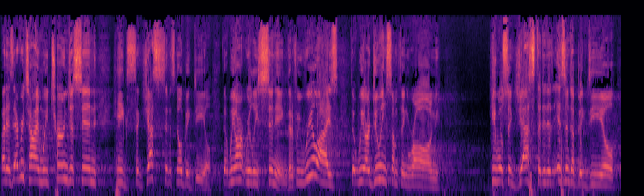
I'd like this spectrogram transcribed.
That is, every time we turn to sin, he suggests that it's no big deal, that we aren't really sinning, that if we realize that we are doing something wrong, he will suggest that it isn't a big deal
